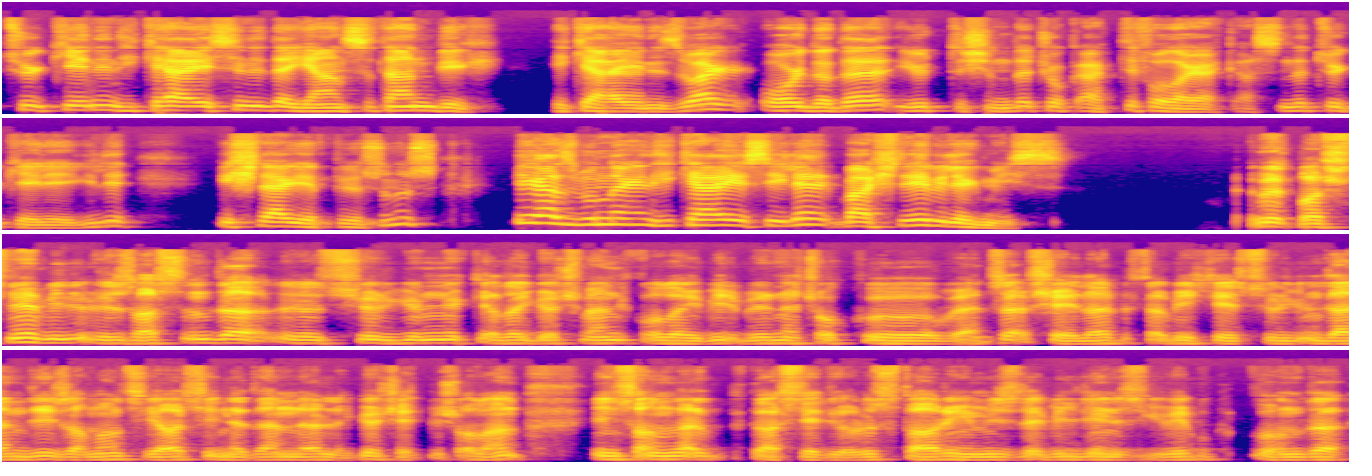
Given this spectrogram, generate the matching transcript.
Türkiye'nin hikayesini de yansıtan bir hikayeniz var. Orada da yurt dışında çok aktif olarak aslında Türkiye ile ilgili işler yapıyorsunuz. Biraz bunların hikayesiyle başlayabilir miyiz? Evet başlayabiliriz. Aslında e, sürgünlük ya da göçmenlik olayı birbirine çok e, benzer şeyler. Tabii ki sürgünlendiği zaman siyasi nedenlerle göç etmiş olan insanlar kastediyoruz. Tarihimizde bildiğiniz gibi bu konuda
